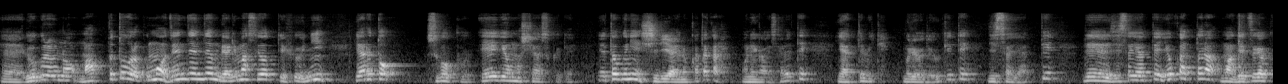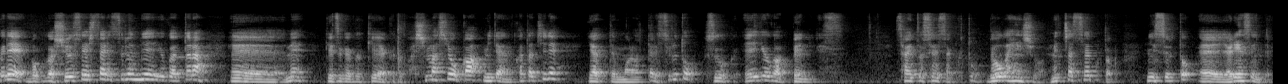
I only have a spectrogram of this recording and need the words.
えー、Google のマップ登録も全然全部やりますよっていうふうにやるとすごく営業もしやすくて。で特に知り合いの方からお願いされてやってみて無料で受けて実際やってで実際やってよかったら、まあ、月額で僕が修正したりするんでよかったら、えーね、月額契約とかしましょうかみたいな形でやってもらったりするとすごく営業が便利ですサイト制作と動画編集をめっちゃセットにすると、えー、やりやすいんで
